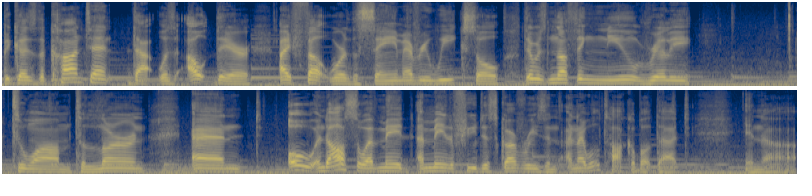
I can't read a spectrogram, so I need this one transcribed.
because the content that was out there I felt were the same every week, so there was nothing new really to um to learn and oh, and also I've made I made a few discoveries, and and I will talk about that in. Uh,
